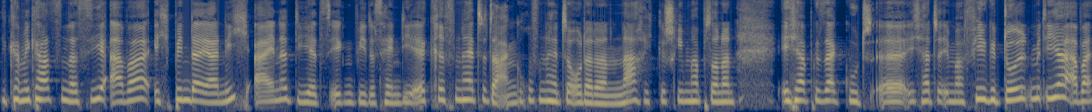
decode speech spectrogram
Die Kamikaze Lassie, aber ich bin da ja nicht eine, die jetzt irgendwie das Handy ergriffen hätte, da angerufen hätte oder da eine Nachricht geschrieben habe, sondern ich habe gesagt, gut, äh, ich hatte immer viel Geduld mit ihr, aber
